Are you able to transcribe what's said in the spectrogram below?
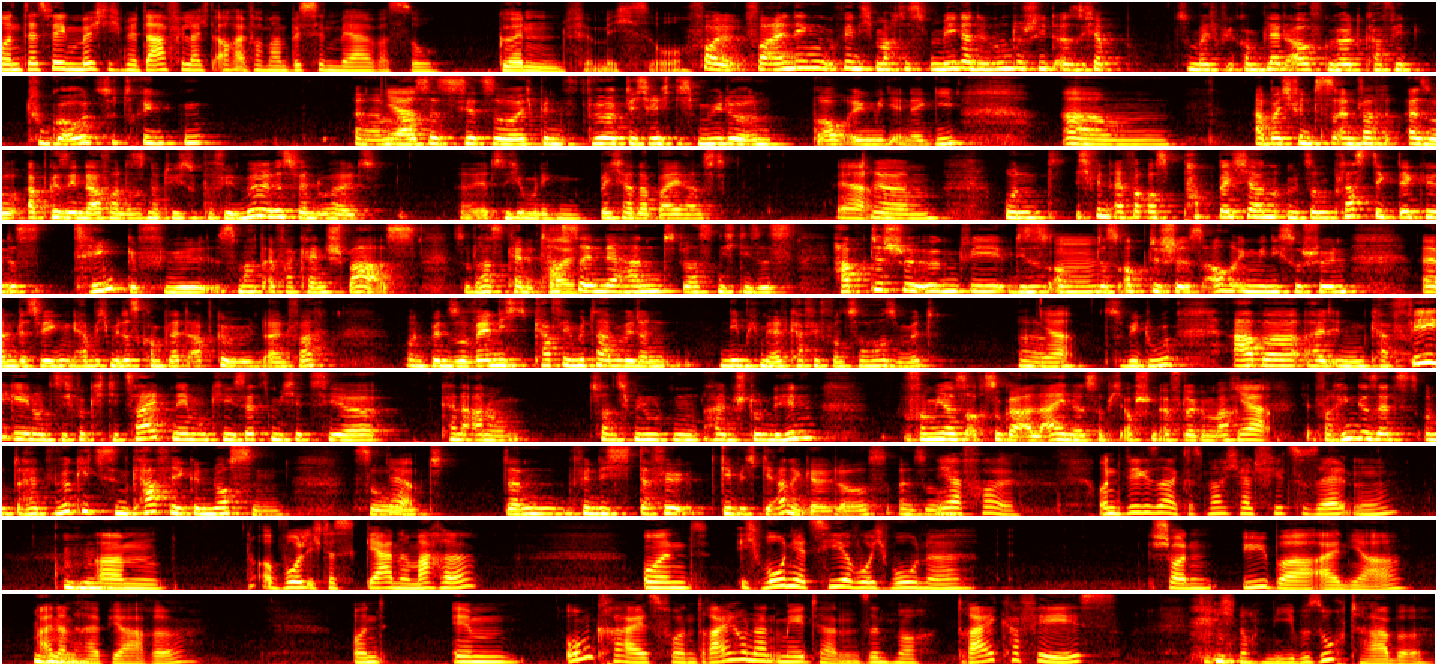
und deswegen möchte ich mir da vielleicht auch einfach mal ein bisschen mehr was so gönnen für mich so. Voll. Vor allen Dingen, finde ich, macht das mega den Unterschied. Also ich habe zum Beispiel komplett aufgehört, Kaffee to go zu trinken. Ähm, Ja. Außer es ist jetzt so, ich bin wirklich richtig müde und brauche irgendwie die Energie. Ähm, aber ich finde es einfach, also abgesehen davon, dass es natürlich super viel Müll ist, wenn du halt äh, jetzt nicht unbedingt einen Becher dabei hast. Ja. Ähm, und ich finde einfach aus Pappbechern mit so einem Plastikdeckel das Trinkgefühl, es macht einfach keinen Spaß. So, du hast keine Tasse Voll. in der Hand, du hast nicht dieses haptische irgendwie, dieses Op Mhm. das optische ist auch irgendwie nicht so schön. Ähm, deswegen habe ich mir das komplett abgewöhnt einfach und bin so, wenn ich Kaffee mithaben will, dann nehme ich mir halt Kaffee von zu Hause mit. Ähm, Ja. So wie du. Aber halt in einen Café gehen und sich wirklich die Zeit nehmen, okay, ich setze mich jetzt hier, keine Ahnung, 20 Minuten, halbe Stunde hin. Von mir aus auch sogar alleine, das habe ich auch schon öfter gemacht. Ja. Ich einfach hingesetzt und halt wirklich diesen Kaffee genossen. So Ja. und dann finde ich, dafür gebe ich gerne Geld aus. Also Ja, voll. Und wie gesagt, das mache ich halt viel zu selten. Mhm. Ähm, obwohl ich das gerne mache. Und ich wohne jetzt hier, wo ich wohne, schon über ein Jahr, Mhm. eineinhalb Jahre. Und im Umkreis von 300 Metern sind noch drei Cafés, die ich noch nie besucht habe.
